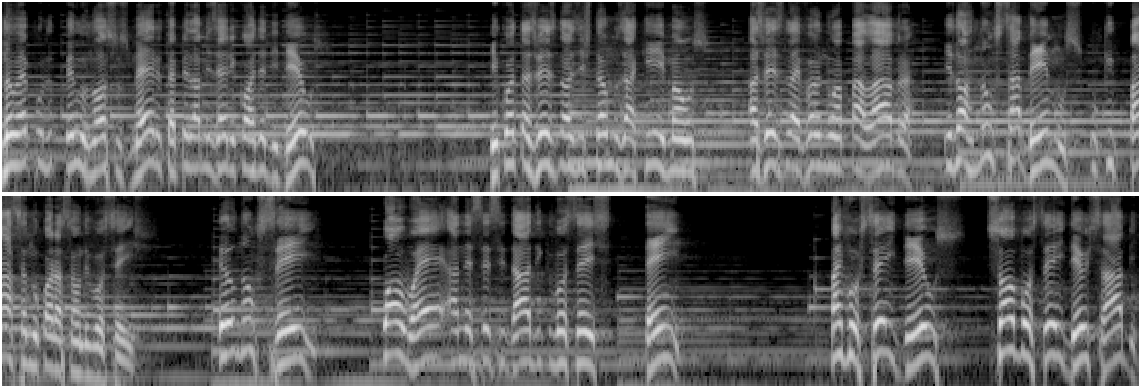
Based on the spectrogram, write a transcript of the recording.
Não é por, pelos nossos méritos, é pela misericórdia de Deus. E quantas vezes nós estamos aqui, irmãos, às vezes levando uma palavra e nós não sabemos o que passa no coração de vocês. Eu não sei qual é a necessidade que vocês têm, mas você e Deus, só você e Deus sabe.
